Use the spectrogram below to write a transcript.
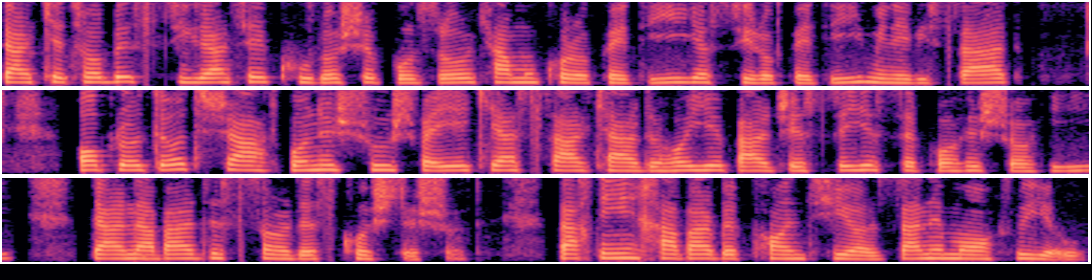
در کتاب سیرت کوروش بزرگ همون کروپدی یا سیروپدی می‌نویسد آبرادات شهربان شوش و یکی سرکرده های برجسته سپاه شاهی در نبرد ساردس کشته شد. وقتی این خبر به پانتیا زن ماهروی او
